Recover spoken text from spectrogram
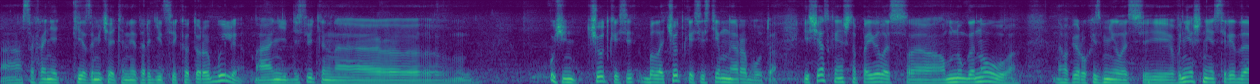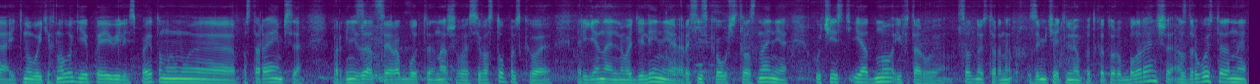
э, сохранять те замечательные традиции, которые были, а они действительно э, очень четкая, была четкая системная работа. И сейчас, конечно, появилось э, много нового. Во-первых, изменилась и внешняя среда, и новые технологии появились. Поэтому мы постараемся в организации работы нашего Севастопольского регионального отделения Российского общества знания учесть и одно, и второе. С одной стороны, замечательный опыт, который был раньше, а с другой стороны,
